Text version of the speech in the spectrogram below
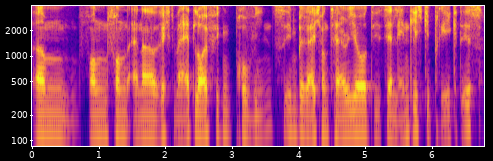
ähm, von, von einer recht weitläufigen Provinz im Bereich Ontario, die sehr ländlich geprägt ist,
